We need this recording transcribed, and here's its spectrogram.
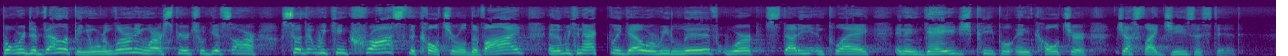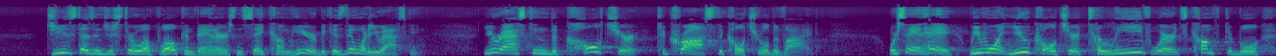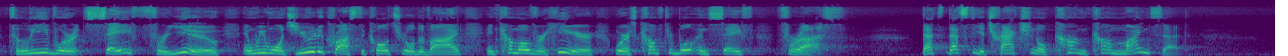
But we're developing and we're learning what our spiritual gifts are so that we can cross the cultural divide and that we can actually go where we live, work, study, and play and engage people in culture just like Jesus did. Jesus doesn't just throw up welcome banners and say, Come here, because then what are you asking? You're asking the culture to cross the cultural divide. We're saying, hey, we want you, culture, to leave where it's comfortable, to leave where it's safe for you, and we want you to cross the cultural divide and come over here where it's comfortable and safe for us. That's, that's the attractional come, come mindset.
